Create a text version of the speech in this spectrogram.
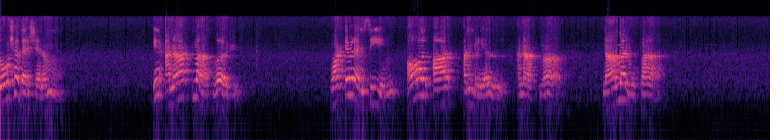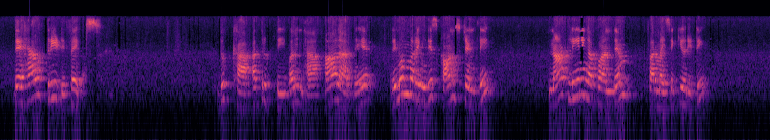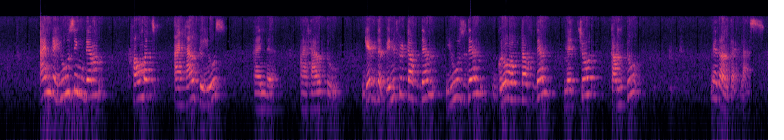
தோஷ தர்ஷனம் in anatma world whatever I am seeing, all are unreal, anatma, nama rupa. They have three defects. Dukkha, atrupti, bandha, all are there. Remembering this constantly, not leaning upon them for my security, and using them how much I have to use and I have to get the benefit of them, use them, grow out of them, mature, come to Vedanta class.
